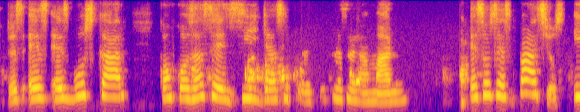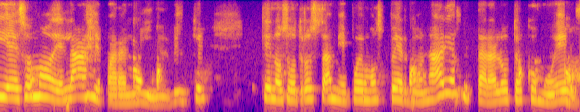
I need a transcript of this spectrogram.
Entonces, es, es buscar con cosas sencillas y prácticas a la mano esos espacios y eso modelaje para el niño. Que, que nosotros también podemos perdonar y aceptar al otro como es.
